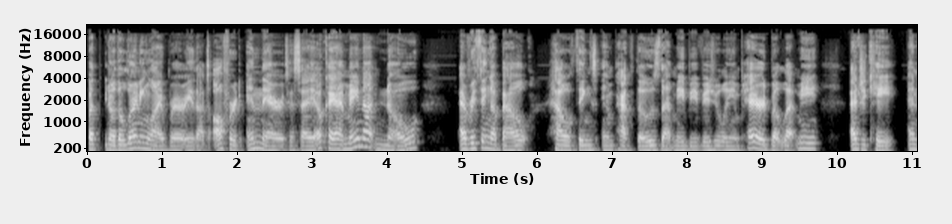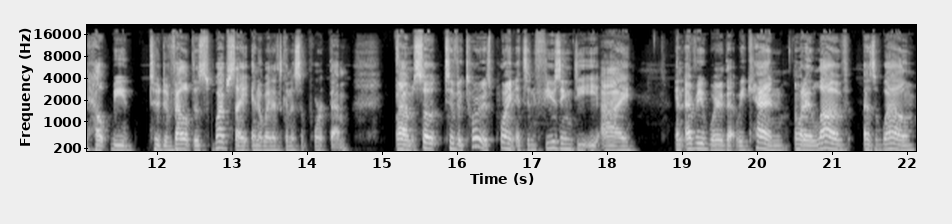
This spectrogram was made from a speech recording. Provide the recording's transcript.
but you know the learning library that's offered in there to say okay i may not know everything about how things impact those that may be visually impaired but let me educate and help me to develop this website in a way that's going to support them Um, so, to Victoria's point, it's infusing DEI in everywhere that we can. And what I love as well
